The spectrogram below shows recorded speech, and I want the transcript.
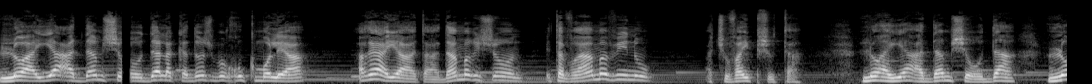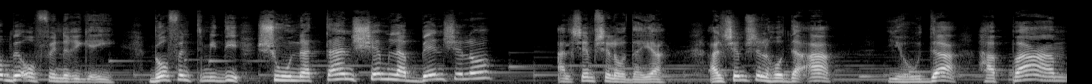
לא היה אדם שהודה לקדוש ברוך הוא כמו לאה? הרי היה את האדם הראשון, את אברהם אבינו. התשובה היא פשוטה. לא היה אדם שהודה לא באופן רגעי, באופן תמידי, שהוא נתן שם לבן שלו על שם של הודיה, על שם של הודאה. יהודה, הפעם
